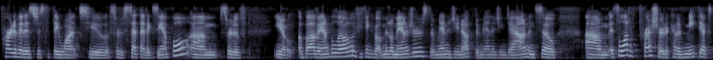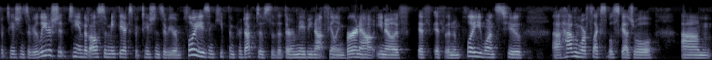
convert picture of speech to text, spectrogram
part of it is just that they want to sort of set that example, um, sort of you know, above and below. If you think about middle managers, they're managing up, they're managing down. And so um, it's a lot of pressure to kind of meet the expectations of your leadership team, but also meet the expectations of your employees and keep them productive so that they're maybe not feeling burnout. You know, if if if an employee wants to uh, have a more flexible schedule, um,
